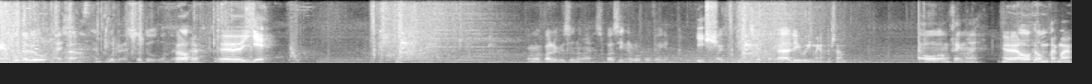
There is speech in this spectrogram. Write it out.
Han burde være død. Nice. Han burde være så død, den der. Okay. Øh, ja. Kom og bare løbe ved siden af mig. Så bare sig, når du har brug for igen. Ish. Jeg er lige uenig med ham sammen. Jeg er over omkring mig. Ja, og omkring mig.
